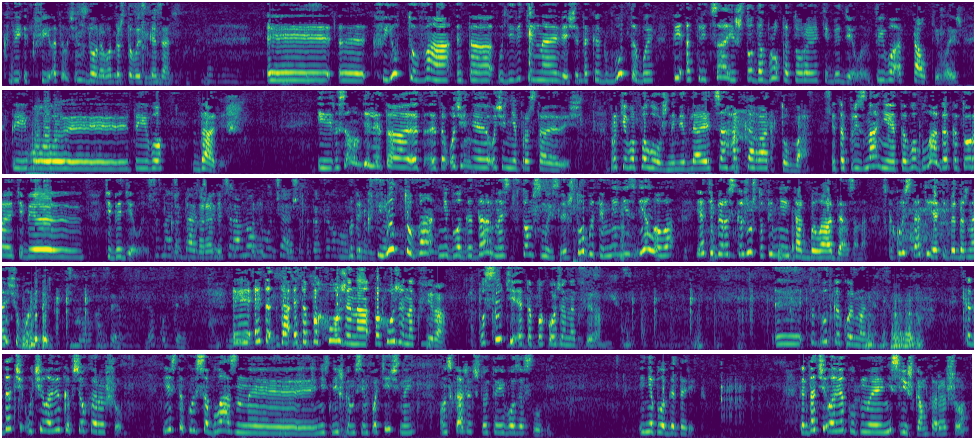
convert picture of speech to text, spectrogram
Кви, это очень здорово, то, что вы сказали. Э, э, Кфиют това – это удивительная вещь. Это как будто бы ты отрицаешь то добро, которое тебе делают. Ты его отталкиваешь, ты его, э, ты его давишь. И на самом деле это, это, это очень, очень непростая вещь. Противоположным является хакаратова. Это признание того блага, которое тебе, тебе делают. Что значит давишь? Ты ведь все равно получаешь это, как ты его можешь Смотри, кфиют това неблагодарность в том смысле, что бы ты мне не сделала, я тебе расскажу, что ты мне и так была обязана. С какой стати я тебе должна еще благодарить? Э, это, да, это похоже на, похоже на кфира. По сути, это похоже на кфира. Э, тут вот какой момент. Когда у человека все хорошо, есть такой соблазн э, не слишком симпатичный, он скажет, что это его заслуги. И не благодарит. Когда человеку не слишком хорошо,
